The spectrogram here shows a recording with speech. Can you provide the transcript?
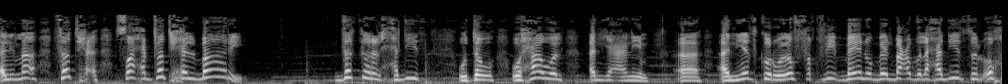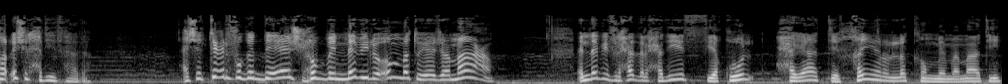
الإمام فتح صاحب فتح الباري ذكر الحديث وحاول أن يعني آه، أن يذكر ويوفق فيه بينه وبين بعض الأحاديث الأخرى. إيش الحديث هذا؟ عشان تعرفوا قد إيش حب النبي لأمته يا جماعة. النبي في هذا الحديث يقول حياتي خير لكم من مماتي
